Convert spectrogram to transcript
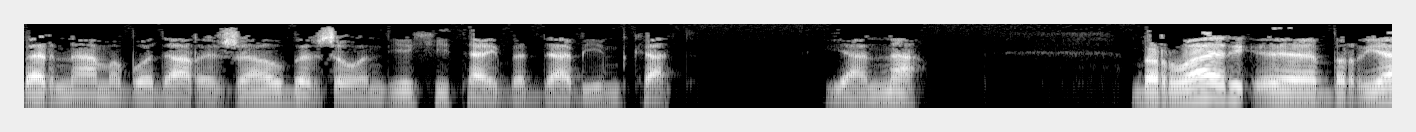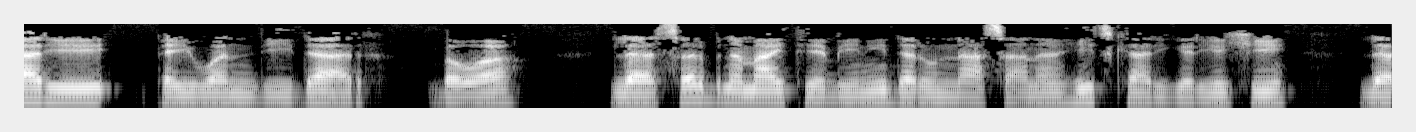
بەرنامە بۆ داڕێژاو بەرژەوەندییەکی تایبەت دابین بکات یان نا. بڕیاری پەیوەندیدار بەوە لە سەر بنەمای تێبینی دەروونناسانە هیچ کاریگەرییەکی لە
